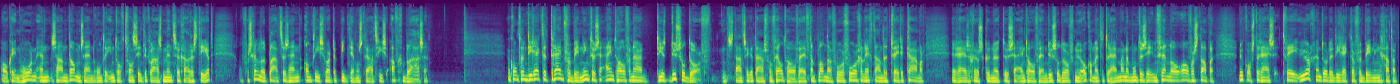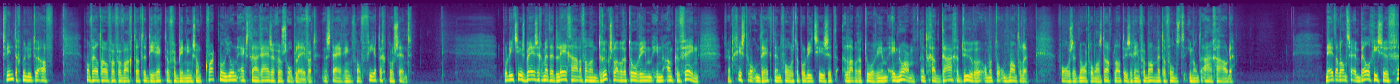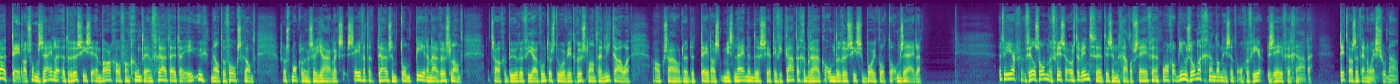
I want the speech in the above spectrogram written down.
Ook in Hoorn en Zaandam zijn rond de intocht van Sinterklaas mensen gearresteerd. Op verschillende plaatsen zijn anti-Zwarte Piet demonstraties afgeblazen. Er komt een directe treinverbinding tussen Eindhoven naar Düsseldorf. De staatssecretaris van Veldhoven heeft een plan daarvoor voorgelegd aan de Tweede Kamer. Reizigers kunnen tussen Eindhoven en Düsseldorf nu ook al met de trein... maar dan moeten ze in Venlo overstappen. Nu kost de reis twee uur en door de directe verbinding gaat er 20 minuten af. Van Veldhoven verwacht dat de directe verbinding zo'n kwart miljoen extra reizigers oplevert. Een stijging van 40 procent. De politie is bezig met het leeghalen van een drugslaboratorium in Ankeveen. Het werd gisteren ontdekt en volgens de politie is het laboratorium enorm. Het gaat dagen duren om het te ontmantelen. Volgens het Noord-Hollands Dagblad is er in verband met de vondst iemand aangehouden. Nederlandse en Belgische fruittelers omzeilen het Russische embargo van groente en fruit uit de EU, meldt de Volkskrant. Zo smokkelen ze jaarlijks 70.000 ton peren naar Rusland. Dat zou gebeuren via routes door Wit-Rusland en Litouwen. Ook zouden de telers misleidende certificaten gebruiken om de Russische boycott te omzeilen. Het weer, veel zon, een frisse oostenwind. Het is een graad of 7. Morgen opnieuw zonnig en dan is het ongeveer 7 graden. Dit was het NOS Journaal.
